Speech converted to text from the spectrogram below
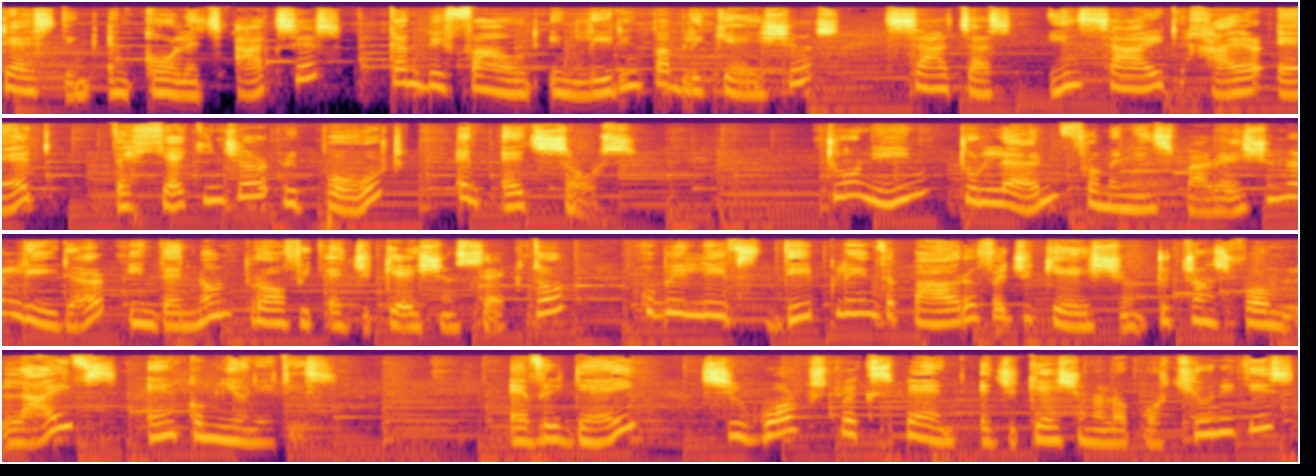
testing and college access can be found in leading publications such as Inside Higher Ed, The Hechinger Report, and EdSource. Tune in to learn from an inspirational leader in the nonprofit education sector who believes deeply in the power of education to transform lives and communities. Every day, she works to expand educational opportunities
